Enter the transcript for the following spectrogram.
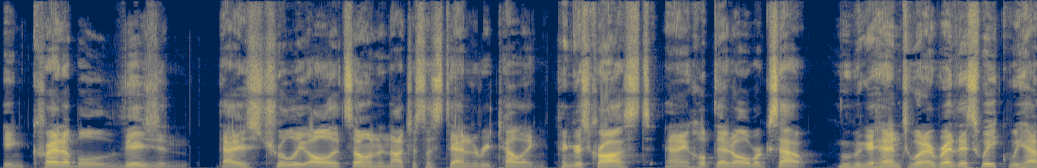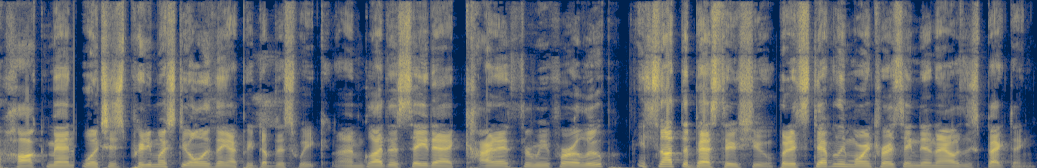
incredible vision that is truly all its own and not just a standard retelling. Fingers crossed, and I hope that all works out. Moving ahead to what I read this week, we have Hawkman, which is pretty much the only thing I picked up this week. I'm glad to say that kind of threw me for a loop. It's not the best issue, but it's definitely more interesting than I was expecting.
